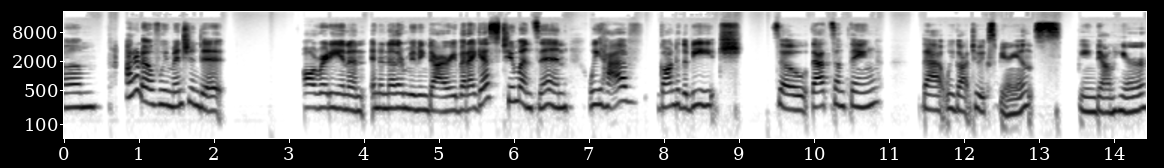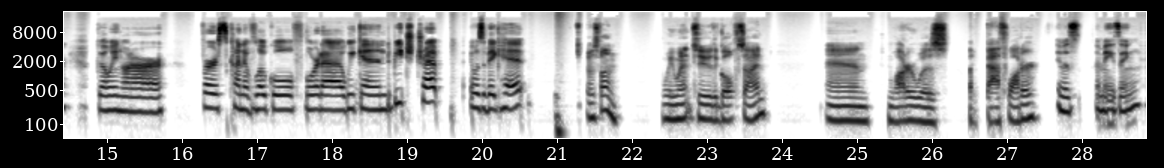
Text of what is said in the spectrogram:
Um, I don't know if we mentioned it already in an in another moving diary, but I guess two months in, we have gone to the beach. So that's something that we got to experience being down here, going on our first kind of local Florida weekend beach trip. It was a big hit. It was fun. We went to the Gulf side and water was like bath water. It was amazing.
